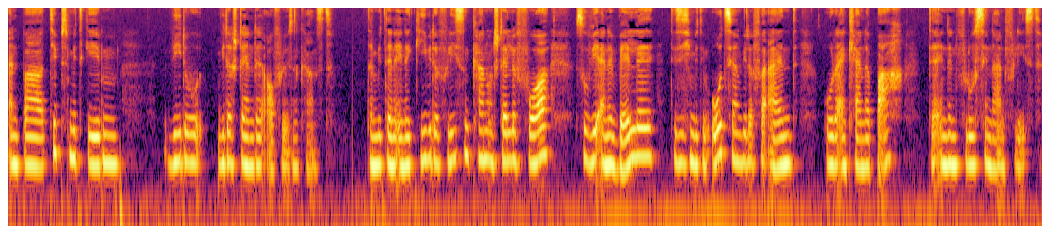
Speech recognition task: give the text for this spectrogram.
ein paar Tipps mitgeben, wie du Widerstände auflösen kannst, damit deine Energie wieder fließen kann und stelle vor, so wie eine Welle, die sich mit dem Ozean wieder vereint oder ein kleiner Bach, der in den Fluss hineinfließt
